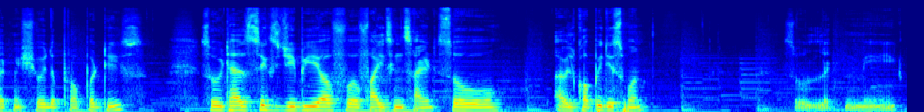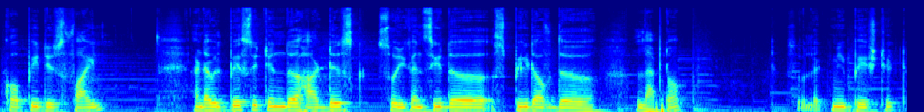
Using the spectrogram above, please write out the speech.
let me show you the properties so it has 6 GB of uh, files inside. So I will copy this one. So let me copy this file. And I will paste it in the hard disk so you can see the speed of the laptop. So let me paste it.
